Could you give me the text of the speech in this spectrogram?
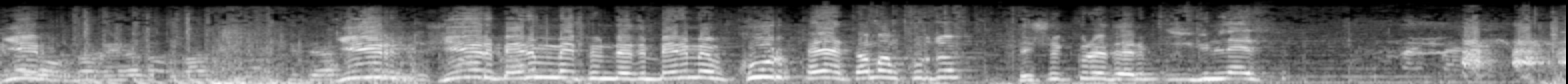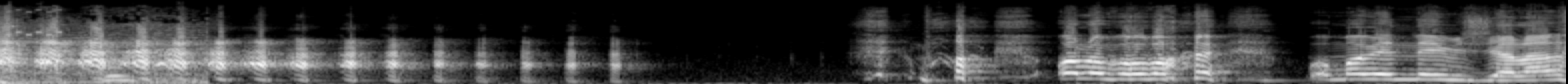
Gir. Gir, gir benim map'im dedim. Benim map kur. He tamam kurdum. Teşekkür ederim. İyi günler. Oğlum baba bomba bendeymiş ya lan.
